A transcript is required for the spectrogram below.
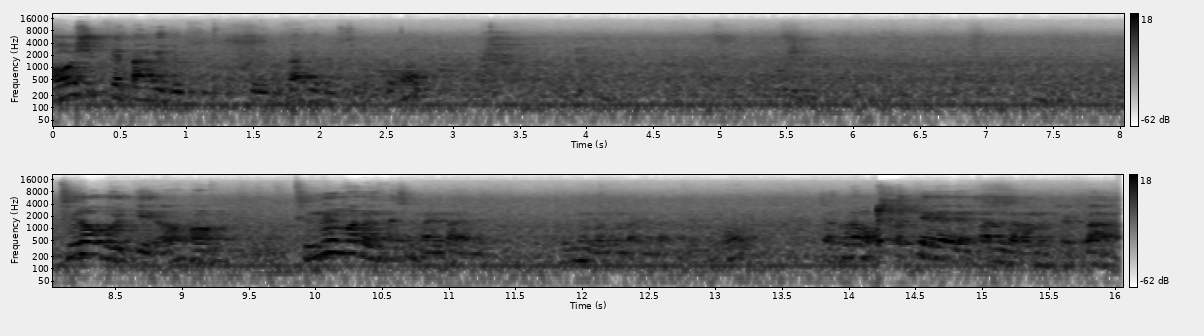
더 쉽게 당겨줄 수 있고 그리고 당겨줄 수 있고 들어볼게요. 어. 드는 거는 사실 말도 안 돼요. 드는 거는 말도 안 되고. 자, 그럼 어떻게 빠져나가면 될까?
